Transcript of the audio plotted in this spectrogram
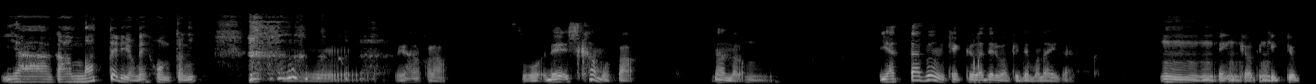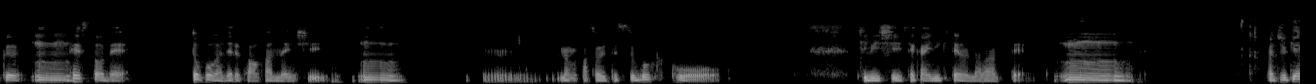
いやー、頑張ってるよね、本当に。うん。いや、だから、すごい。で、しかもさ、なんだろう、うん。やった分結果が出るわけでもないじゃん。うんうんうん。勉強って結局、うん。テストでどこが出るかわかんないし、うん。うん、なんかそれってすごくこう、厳しい世界に生きてるんだなって。うん。まあ、受験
